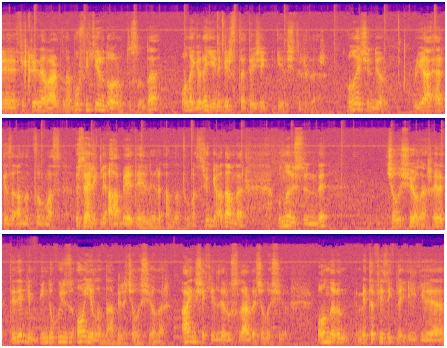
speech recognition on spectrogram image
e, fikrine vardılar. Bu fikir doğrultusunda ona göre yeni bir strateji geliştirirler. Onun için diyorum rüya herkese anlatılmaz. Özellikle ABD'lileri anlatılmaz. Çünkü adamlar bunlar üstünde çalışıyorlar. Evet dediğim gibi 1910 yılından beri çalışıyorlar. Aynı şekilde Ruslar da çalışıyor. Onların metafizikle ilgilenen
